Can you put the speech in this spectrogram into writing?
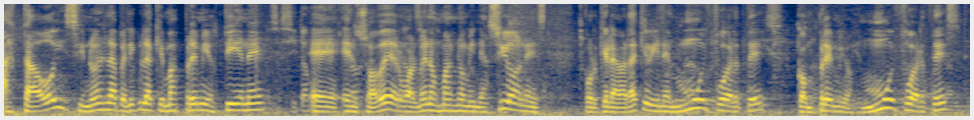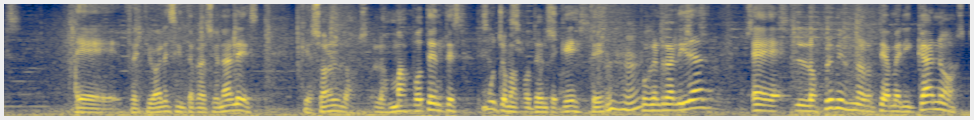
hasta hoy, si no es la película que más premios tiene eh, en su haber, o al menos más nominaciones, porque la verdad que viene muy fuerte, con premios muy fuertes, eh, festivales internacionales que son los, los más potentes, mucho más potentes que este, porque en realidad eh, los premios norteamericanos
